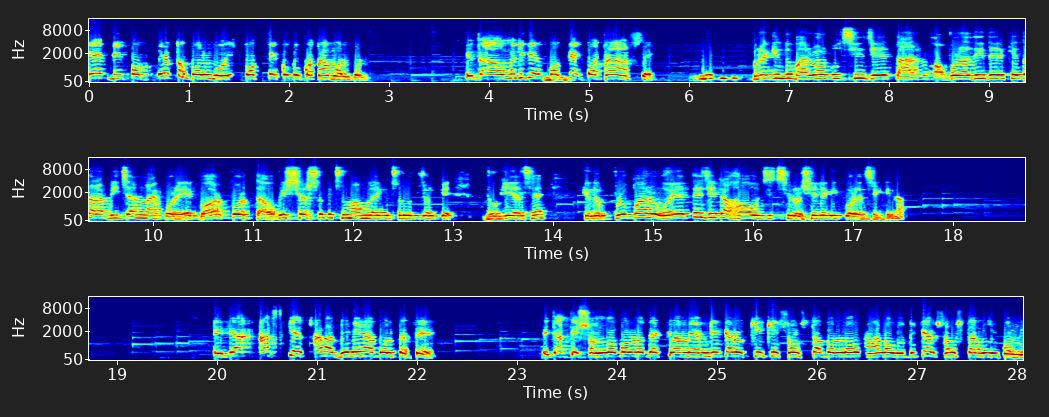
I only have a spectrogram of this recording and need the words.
পক্ষে বিপক্ষে তো বলব পক্ষে কোনো কথা বলব না কিন্তু আওয়ামী লীগের পক্ষে কথা আছে। আমরা কিন্তু বারবার বলছি যে তার অপরাধীদেরকে তারা বিচার না করে গড়পড়তা অবিশ্বাস্য কিছু মামলায় কিছু লোকজনকে ঢুকিয়েছে। কিন্তু প্রপার ওয়েতে যেটা হওয়া উচিত ছিল সেটা কি করেছে কিনা? এটা আজকে সারা দুনিয়া বলতেছে। জাতিসংঘ বলল দেখলাম আমেরিকারও কি কি সংস্থা বলল মানব অধিকার সংস্থাগুলি বলল।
